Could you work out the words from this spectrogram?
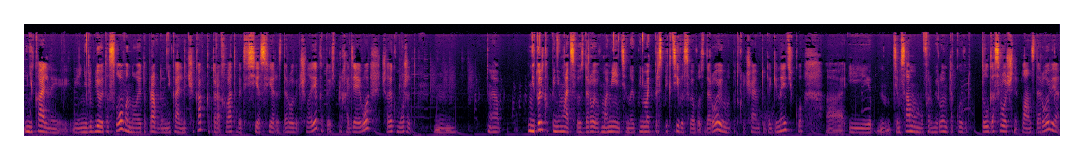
уникальный, я не люблю это слово, но это правда уникальный чекап, который охватывает все сферы здоровья человека, то есть проходя его, человек может а, не только понимать свое здоровье в моменте, но и понимать перспективы своего здоровья. Мы подключаем туда генетику, а, и тем самым мы формируем такой вот долгосрочный план здоровья.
